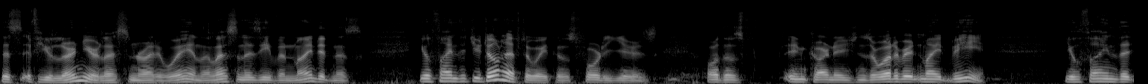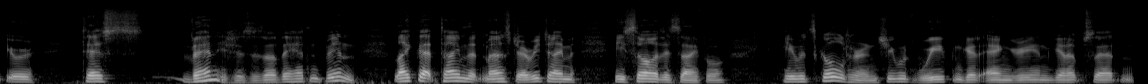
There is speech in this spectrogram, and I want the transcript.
This, if you learn your lesson right away, and the lesson is even mindedness, you'll find that you don't have to wait those 40 years or those incarnations or whatever it might be. You'll find that your tests vanishes as though they hadn't been. Like that time that Master, every time he saw a disciple, he would scold her and she would weep and get angry and get upset. And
